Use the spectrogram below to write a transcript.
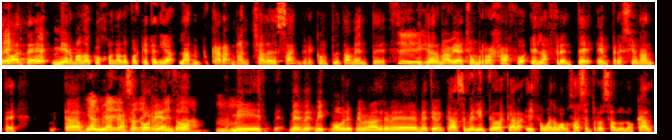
perdiste. levanté, mi hermano acojonado porque tenía la cara manchada de sangre completamente. Sí. Y claro, me había hecho un rajazo en la frente impresionante. Al volví a casa corriendo. Mi, mi, pobre- mi madre me metió en casa, me limpió la cara y dijo, bueno, vamos al centro de salud local.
